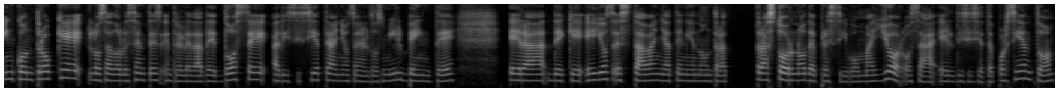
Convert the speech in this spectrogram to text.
encontró que los adolescentes entre la edad de 12 a 17 años en el 2020 era de que ellos estaban ya teniendo un trastorno depresivo mayor, o sea, el 17%,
